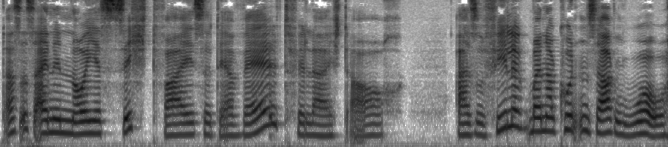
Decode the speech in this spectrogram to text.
Das ist eine neue Sichtweise der Welt vielleicht auch. Also viele meiner Kunden sagen, wow,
